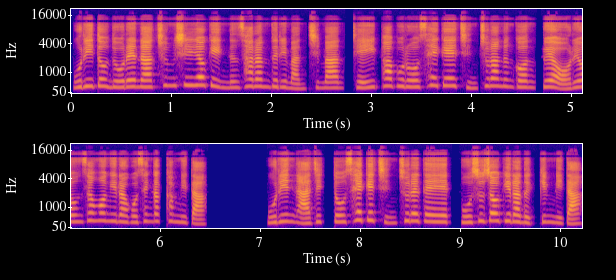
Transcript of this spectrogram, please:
우리도 노래나 춤 실력이 있는 사람들이 많지만 J-팝으로 세계에 진출하는 건 꽤 어려운 상황이라고 생각합니다. 우린 아직도 세계 진출에 대해 보수적이라 느낍니다.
